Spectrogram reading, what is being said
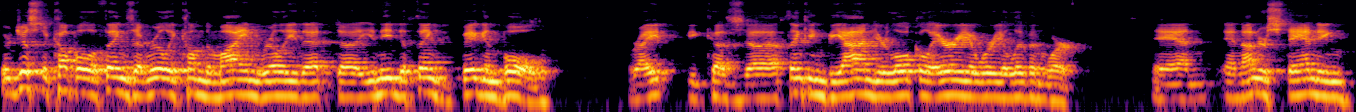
there are just a couple of things that really come to mind, really, that uh, you need to think big and bold, right? Because uh, thinking beyond your local area where you live and work and, and understanding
